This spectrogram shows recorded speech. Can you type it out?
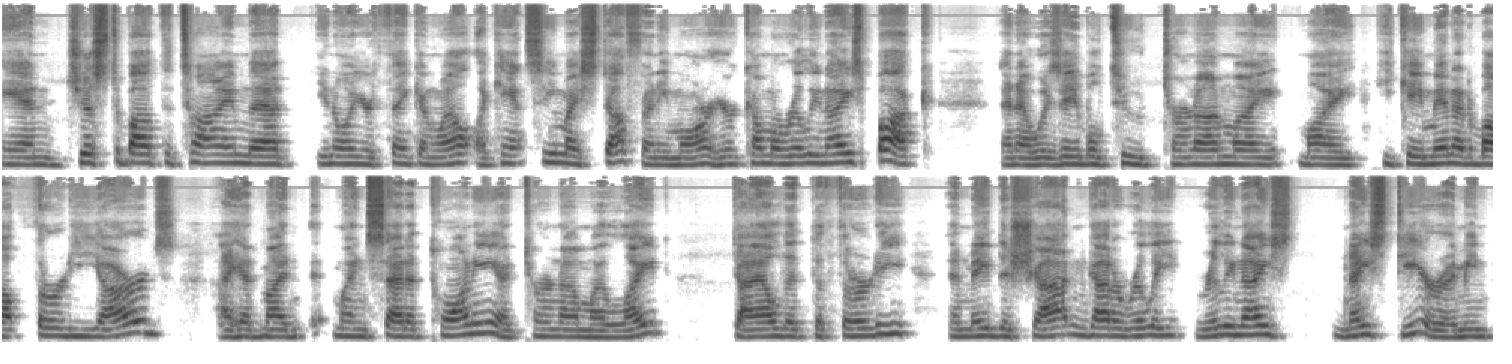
and just about the time that you know you're thinking well i can't see my stuff anymore here come a really nice buck and i was able to turn on my my he came in at about 30 yards i had my mine set at 20 i turned on my light dialed it to 30 and made the shot and got a really really nice nice deer i mean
